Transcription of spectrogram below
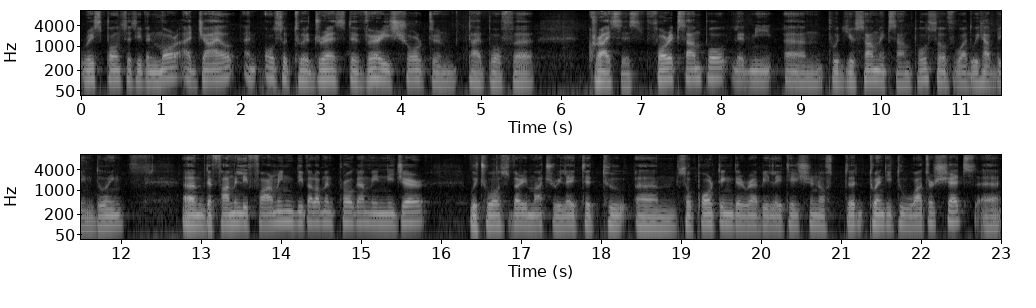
responses even more agile and also to address the very short term type of uh, crisis. For example, let me um, put you some examples of what we have been doing. Um, the family farming development program in Niger, which was very much related to um, supporting the rehabilitation of the 22 watersheds. Uh,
